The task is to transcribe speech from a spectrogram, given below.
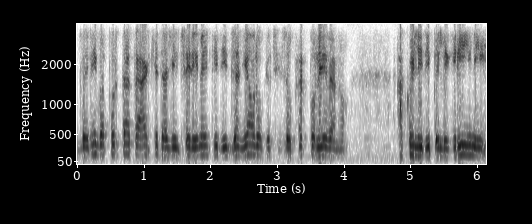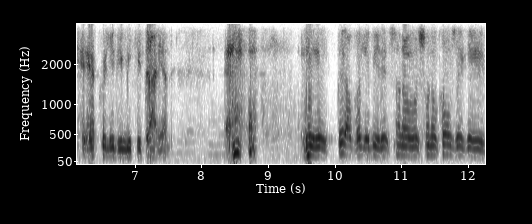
veniva portata anche dagli inserimenti di Zagnolo che si sovrapponevano a quelli di Pellegrini e a quelli di Mkhitaryan. eh, però voglio dire, sono, sono, cose che,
